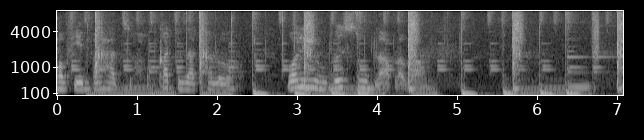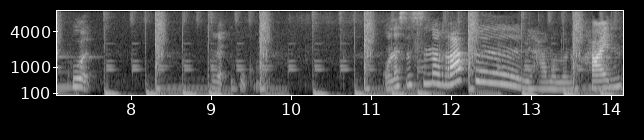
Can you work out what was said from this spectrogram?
Auf jeden Fall hat Hop gerade gesagt, hallo. Wolli, wo bist du? Bla bla bla. Cool. Direkt ein Pokémon. Und es ist eine Ratte. Wir haben aber noch keinen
